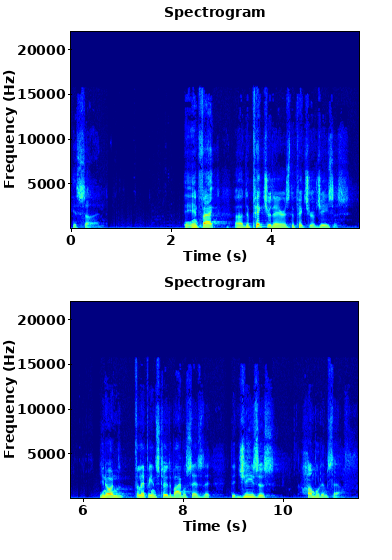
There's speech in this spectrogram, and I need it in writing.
his son. In fact, uh, the picture there is the picture of Jesus. You know, in Philippians 2, the Bible says that, that Jesus humbled himself,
